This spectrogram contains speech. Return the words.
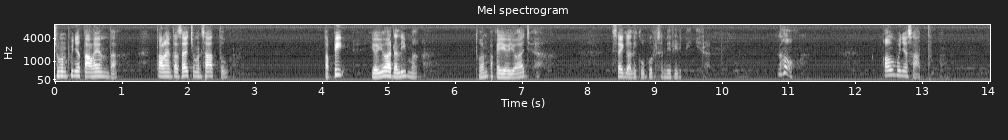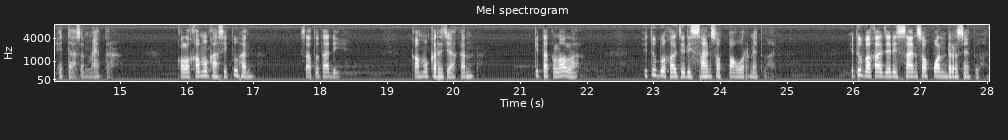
cuma punya talenta. Talenta saya cuma satu. Tapi yoyo ada lima. Tuhan pakai yoyo aja. Saya gali kubur sendiri di pinggiran. No. Kamu punya satu. It doesn't matter. Kalau kamu kasih Tuhan satu tadi, kamu kerjakan, kita kelola, itu bakal jadi signs of powernya Tuhan itu bakal jadi signs of wondersnya Tuhan.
